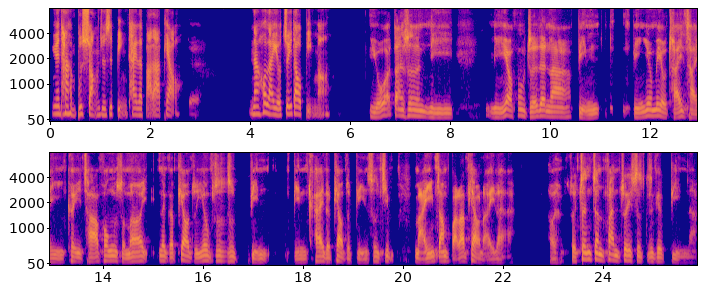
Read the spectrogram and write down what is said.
因为他很不爽，就是丙开了巴拉票。对。那后来有追到丙吗？有啊，但是你你要负责任啊，丙丙又没有财产可以查封什么那个票子，又不是是丙丙开的票子，丙是去买一张把拉票来了，啊，所以真正犯罪是这个丙呐，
